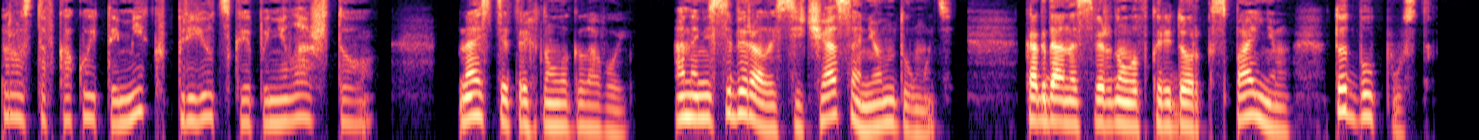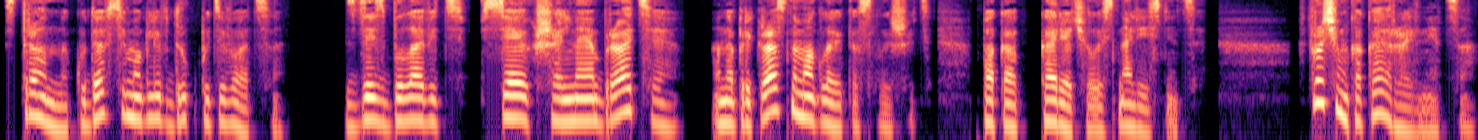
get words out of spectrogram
Просто в какой-то миг Приютская поняла, что... Настя тряхнула головой. Она не собиралась сейчас о нем думать. Когда она свернула в коридор к спальням, тот был пуст. Странно, куда все могли вдруг подеваться? Здесь была ведь вся их шальная братья. Она прекрасно могла это слышать, пока корячилась на лестнице. Впрочем, какая разница?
